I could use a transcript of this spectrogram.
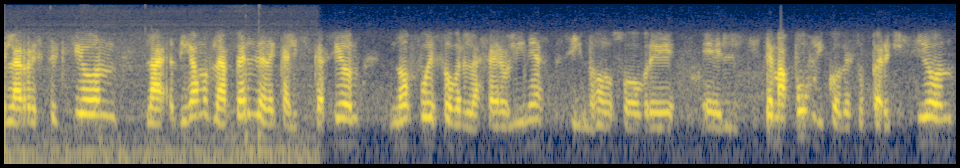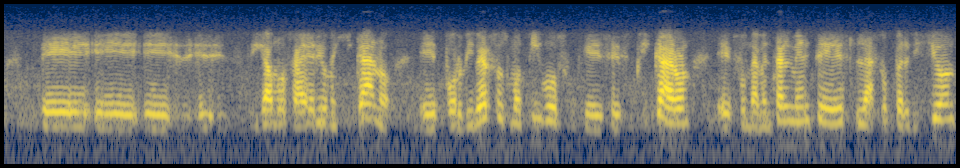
E, porque la restricción, la, digamos, la pérdida de calificación no fue sobre las aerolíneas, sino sobre el sistema público de supervisión de, eh, eh, eh, digamos, aéreo mexicano. por diversos motivos que se explicaron, fundamentalmente es la supervisión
